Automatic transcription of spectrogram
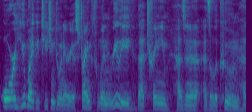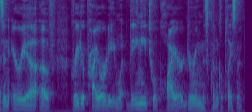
Or you might be teaching to an area of strength when really that trainee has a as a lacune has an area of greater priority in what they need to acquire during this clinical placement.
